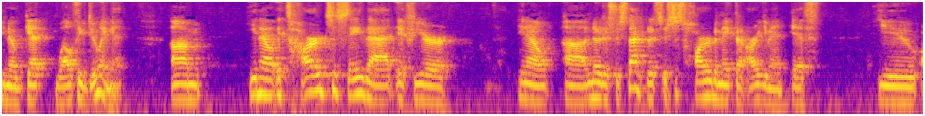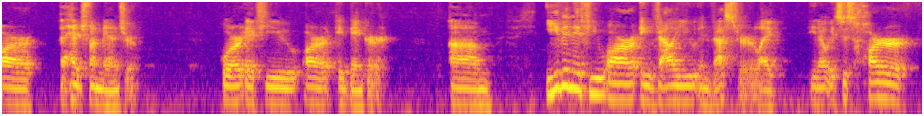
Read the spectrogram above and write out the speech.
you know get wealthy doing it. Um, you know it's hard to say that if you're you know uh, no disrespect but it's, it's just harder to make that argument if you are a hedge fund manager or if you are a banker. Um, even if you are a value investor like you know it's just harder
